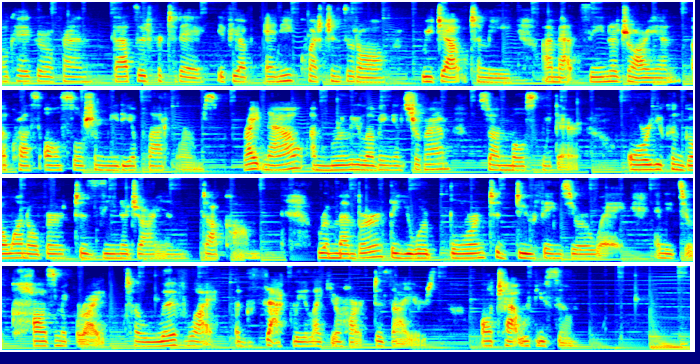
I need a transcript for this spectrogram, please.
Okay, girlfriend, that's it for today. If you have any questions at all, reach out to me. I'm at Zina Jarian across all social media platforms. Right now, I'm really loving Instagram, so I'm mostly there. Or you can go on over to zinajarian.com. Remember that you were born to do things your way, and it's your cosmic right to live life exactly like your heart desires. I'll chat with you soon.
